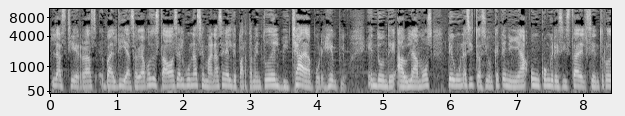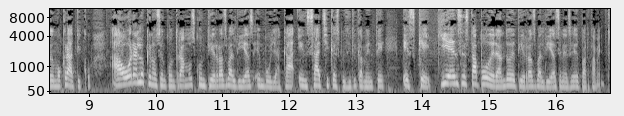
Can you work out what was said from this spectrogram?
las tierras baldías. Habíamos estado hace algunas semanas en el departamento del Bichada, por ejemplo, en donde hablamos de una situación que tenía un congresista del Centro Democrático. Ahora lo que nos encontramos con tierras baldías en Boyacá, en Sáchica específicamente, es que ¿quién se está apoderando de tierras baldías en ese departamento?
